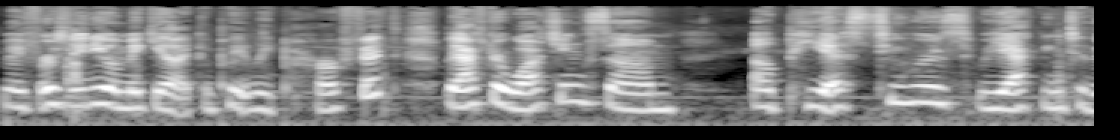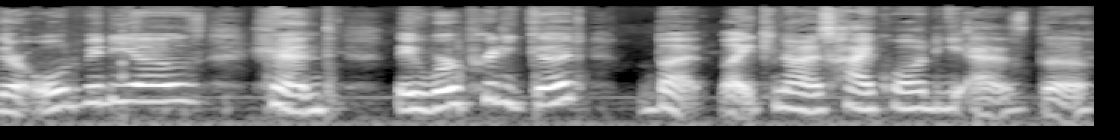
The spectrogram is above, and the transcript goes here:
my first video, and make it like completely perfect. But after watching some LPS tubers reacting to their old videos, and they were pretty good, but like not as high quality as the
